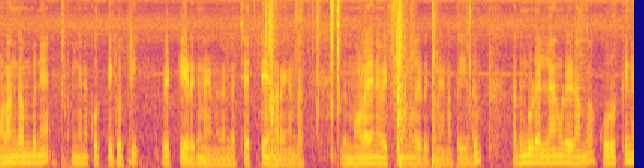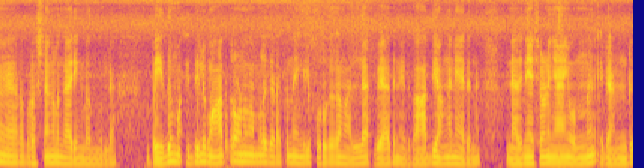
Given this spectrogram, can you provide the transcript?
മുളം കമ്പിനെ ഇങ്ങനെ കൊത്തി കൊത്തി വെട്ടിയെടുക്കുന്നതാണ്. കണ്ട ചെറ്റ എന്ന് പറയണ്ട ഇത് മുളേനെ വെട്ടി നമ്മൾ എടുക്കുന്നതാണ്. അപ്പോൾ ഇതും അതും കൂടെ എല്ലാം കൂടെ ഇടുമ്പോൾ കുറുക്കിന് വേറെ പ്രശ്നങ്ങളും കാര്യങ്ങളൊന്നുമില്ല. അപ്പോൾ ഇത് ഇതിൽ മാത്രമാണ് നമ്മൾ കിടക്കുന്നതെങ്കിൽ കുറുക്കൊക്കെ നല്ല വേദന എടുക്കും. ആദ്യം അങ്ങനെയായിരുന്നു. പിന്നെ അതിനുശേഷമാണ് ഞാൻ ഒന്ന് രണ്ട്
